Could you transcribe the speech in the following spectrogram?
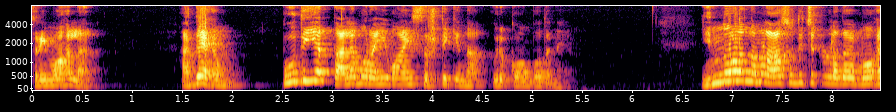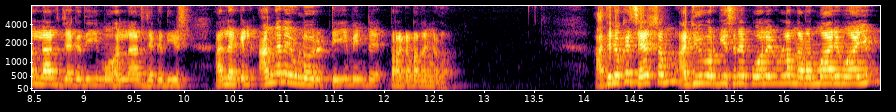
ശ്രീ മോഹൻലാൽ. അദ്ദേഹം പുതിയ തലമുറയുമായി സൃഷ്ടിക്കുന്ന ഒരു കോംബോ തന്നെയാണ്. ഇന്നോളം നമ്മൾ ആസ്വദിച്ചിട്ടുള്ളത് മോഹൻലാൽ ജഗതി മോഹൻലാൽ ജഗദീഷ് അല്ലെങ്കിൽ അങ്ങനെയുള്ള ഒരു ടീമിന്റെ പ്രകടനങ്ങളാണ്. അതിനൊക്കെ ശേഷം അജു വർഗീസിനെ പോലെയുള്ള നടന്മാരുമായും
